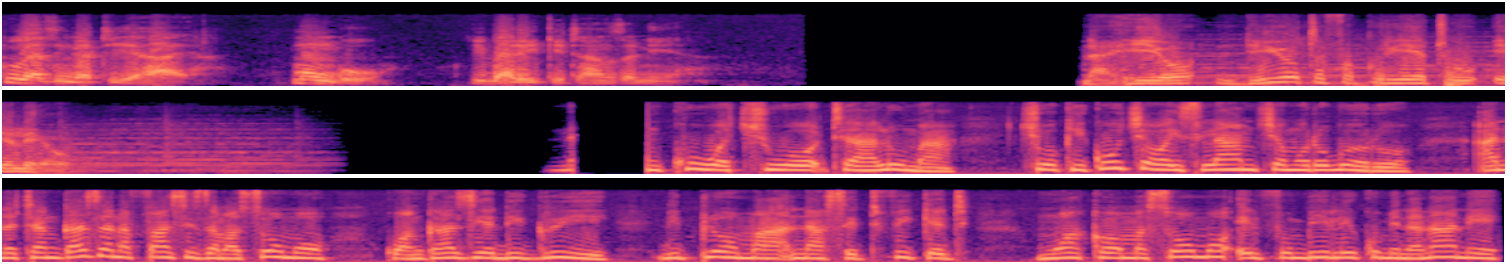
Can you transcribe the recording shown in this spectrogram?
Tuyazingatie haya. Mungu ibariki Tanzania. Na hiyo ndiyo tafakuri yetu ya leo. Mkuu wa chuo taaluma chuo kikuu cha waislam cha Morogoro anatangaza nafasi za masomo kwa ngazi ya digrii, diploma na certificate mwaka wa masomo 2018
